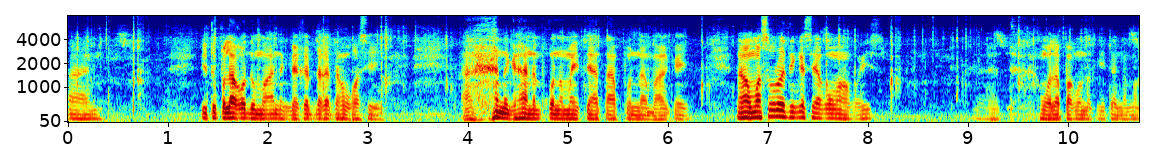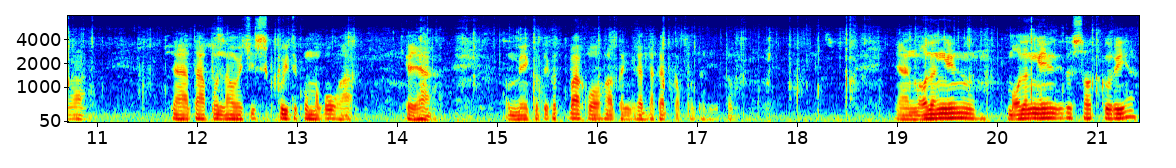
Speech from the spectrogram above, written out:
ah, dito pala ako dumaan naglakad-lakad ako kasi ah, naghahanap ko ng may tinatapon na bagay. Na masura din kasi ako mga guys at wala pa akong nakita ng mga tinatapon na which is pwede ko makuha. Kaya umikot-ikot pa ako at naglakad papunta dito. Yan maulan ngayon maulan ngayon dito sa South Korea.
